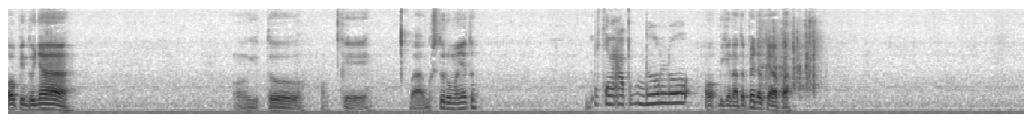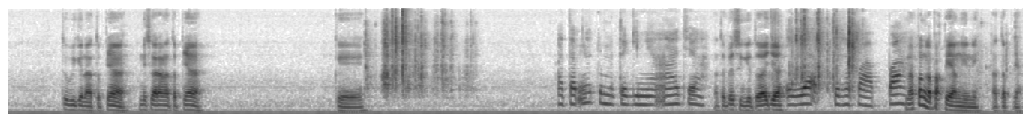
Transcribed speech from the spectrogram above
oh, pintunya. Oh, gitu. Oke. Bagus tuh rumahnya tuh. Bikin atap dulu. Oh, bikin atapnya udah kayak apa? Tuh bikin atapnya. Ini sekarang atapnya. Oke. Atapnya cuma kayak gini aja. Atapnya segitu aja. Iya, tidak apa-apa. Kenapa nggak pakai yang ini atapnya?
